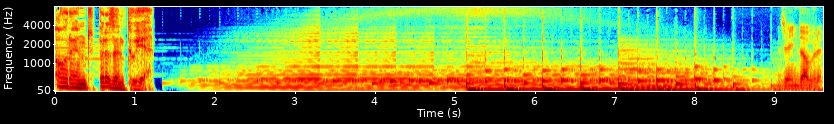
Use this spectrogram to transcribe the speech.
Orange prezentuje. Dzień dobry,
